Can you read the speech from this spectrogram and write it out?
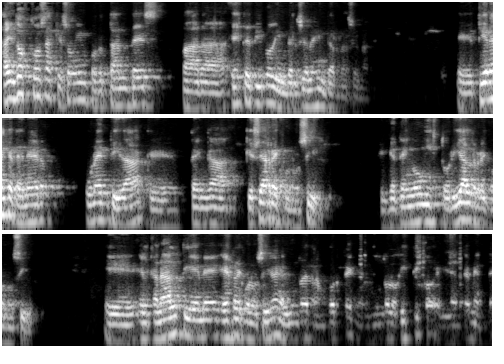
Hay dos cosas que son importantes para este tipo de inversiones internacionales. Eh, tienes que tener una entidad que, tenga, que sea reconocida y que tenga un historial reconocido. Eh, el canal tiene, es reconocido en el mundo de transporte, en el mundo logístico, evidentemente,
